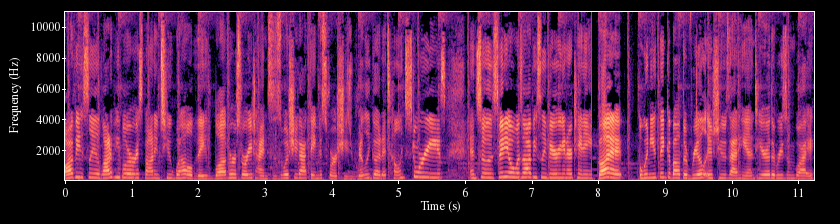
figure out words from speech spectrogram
obviously a lot of people are responding to well. They love her story times. This is what she got famous for. She's really good at telling stories. And so this video was obviously very entertaining. But when you think about the real issues at hand here, the reason why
